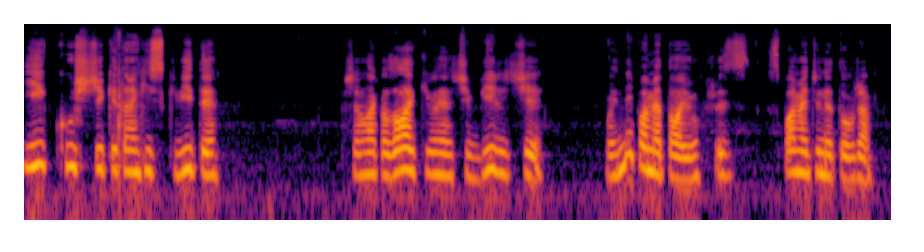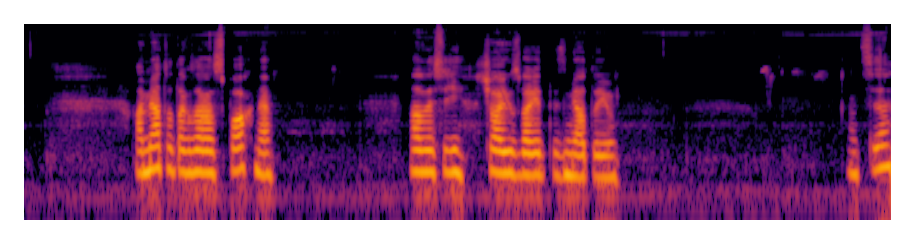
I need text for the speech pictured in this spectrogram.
І кущики, там якісь квіти. Ще вона казала, які вони чи білі, чи. Ой, не пам'ятаю, щось з пам'яттю не то вже. А м'ята так зараз пахне. Треба сьогодні чаю зварити з м'ятою. Оце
